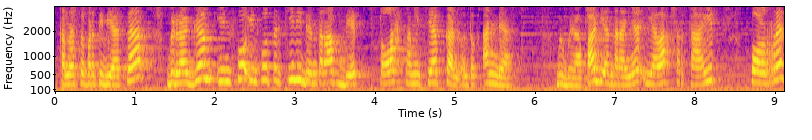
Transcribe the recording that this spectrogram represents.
Karena seperti biasa, beragam info-info terkini dan terupdate telah kami siapkan untuk Anda. Beberapa di antaranya ialah terkait Polres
